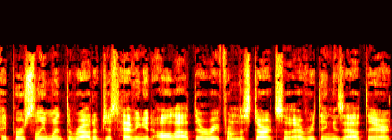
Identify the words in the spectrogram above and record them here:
I personally went the route of just having it all out there right from the start. So everything is out there.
